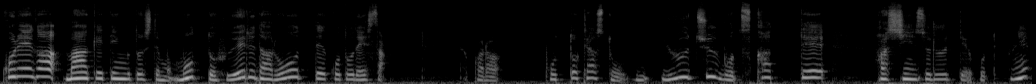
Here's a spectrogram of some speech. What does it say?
これがマーケティングとしてももっと増えるだろうってことでしただからポッドキャスト YouTube を使って発信するっていうことよね。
